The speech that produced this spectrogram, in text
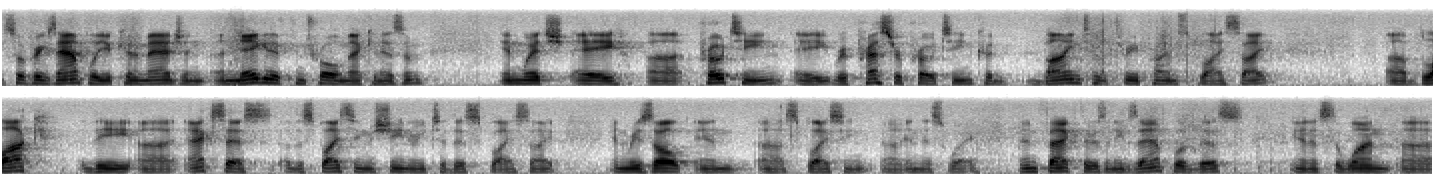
so, for example, you can imagine a negative control mechanism in which a uh, protein, a repressor protein, could bind to the 3' splice site, uh, block the uh, access of the splicing machinery to this splice site, and result in uh, splicing uh, in this way. And in fact, there's an example of this, and it's the one uh,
